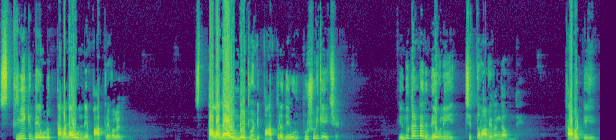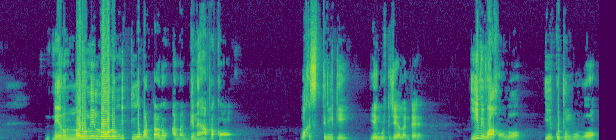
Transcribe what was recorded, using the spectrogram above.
స్త్రీకి దేవుడు తలగా ఉండే పాత్ర ఇవ్వలేదు. తలగా ఉండేటువంటి పాత్ర దేవుడు పురుషుడికే ఇచ్చాడు. ఎందుకంటే అది దేవుని చిత్తం ఆ విధంగా ఉంది. కాబట్టి నేను నరునిలో నుండి తీయబడ్డాను అన్న జ్ఞాపకం ఒక స్త్రీకి ఏం గుర్తు చేయాలంటే ఈ వివాహంలో ఈ కుటుంబంలో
